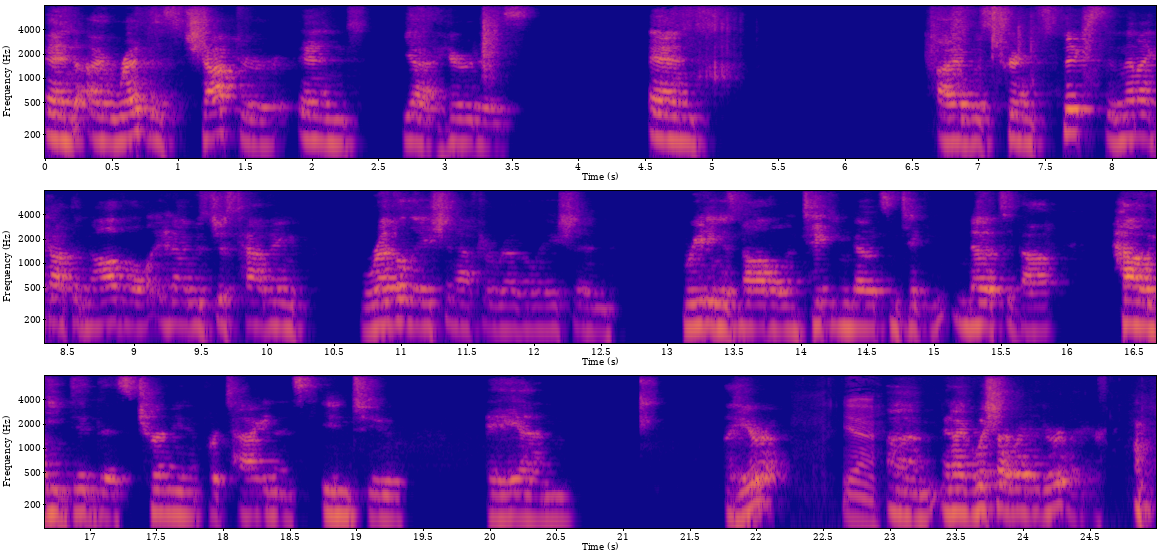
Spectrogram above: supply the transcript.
And I read this chapter, and yeah, here it is. And I was transfixed, and then I got the novel, and I was just having revelation after revelation, reading his novel and taking notes and taking notes about how he did this, turning a protagonist into a um, a hero. Yeah, Um, and I wish I read it earlier.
